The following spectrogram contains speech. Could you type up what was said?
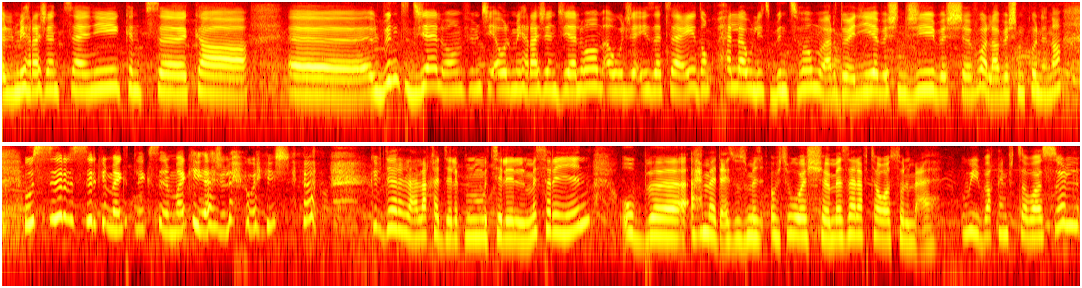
المهرجان الثاني كنت آه، ك آه، البنت ديالهم فهمتي؟ اول مهرجان ديالهم اول جائزه تاعي. donc بحال وليت بنتهم وعرضوا عليا باش نجي باش voilà باش نكون هنا. والسر السر كما قلت لك سر المكياج والحوايج كيف دايرة العلاقة ديالك بالممثلين المصريين وبأحمد عز؟ واش مازال في تواصل معاه؟ oui باقيين في التواصل.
